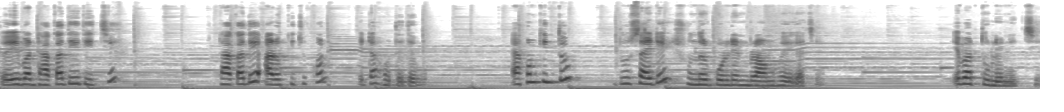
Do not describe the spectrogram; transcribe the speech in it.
তো এবার ঢাকা দিয়ে দিচ্ছি। ঢাকা দিয়ে আরও কিছুক্ষণ এটা হতে দেব। এখন কিন্তু দু সাইডে সুন্দর গোল্ডেন ব্রাউন হয়ে গেছে। এবার তুলে নিচ্ছি।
